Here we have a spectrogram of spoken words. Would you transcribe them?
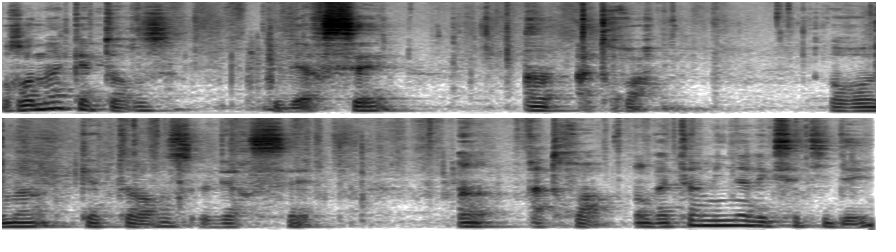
Romains 14, versets 1 à 3. Romains 14, versets 1 à 3. On va terminer avec cette idée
